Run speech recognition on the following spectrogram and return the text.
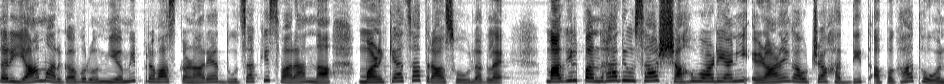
तर या मार्गावरून नियमित प्रवास करणाऱ्या दुचाकी स्वारांना मणक्याचा त्रास होऊ लागलाय. मागील पंधरा दिवसात शाहूवाडी आणि एळाणे गावच्या हद्दीत अपघात होऊन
